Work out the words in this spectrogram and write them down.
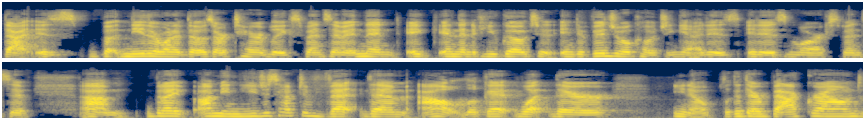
that is but neither one of those are terribly expensive. And then it, and then if you go to individual coaching yeah it is it is more expensive. Um but i i mean you just have to vet them out. Look at what their you know look at their background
